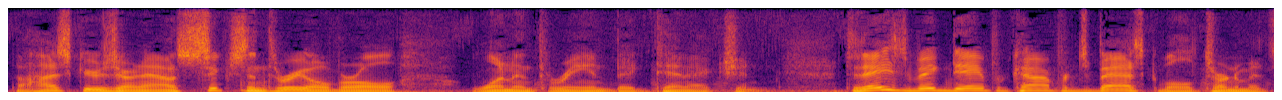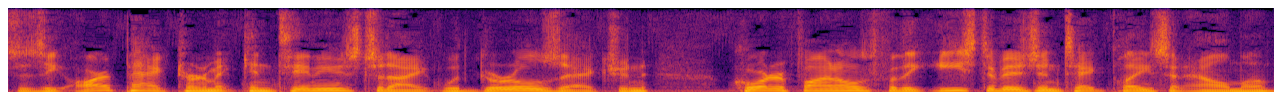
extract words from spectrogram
The Huskers are now 6 and 3 overall, 1 and 3 in Big Ten action. Today's a big day for conference basketball tournaments as the RPAC tournament continues tonight with girls action. Quarterfinals for the East Division take place in Alma.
